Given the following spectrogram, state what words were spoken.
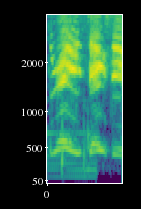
360,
